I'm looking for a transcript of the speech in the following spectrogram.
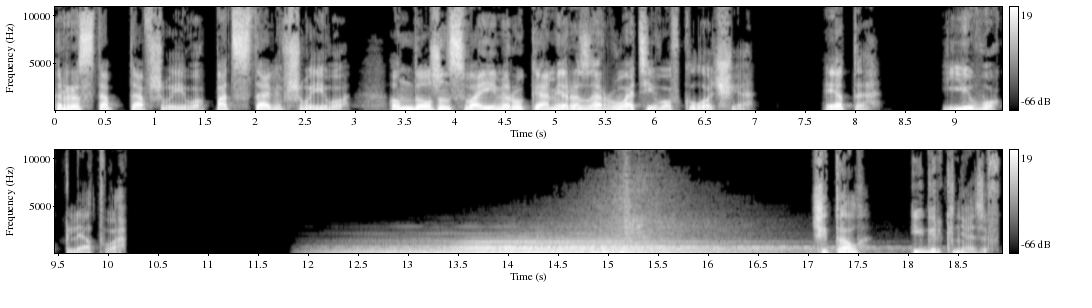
растоптавшего его, подставившего его. Он должен своими руками разорвать его в клочья. Это его клятва. Читал Игорь Князев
